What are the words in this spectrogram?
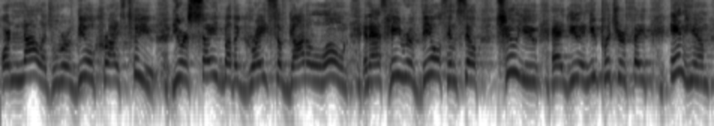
or knowledge will reveal Christ to you. You are saved by the grace of God alone. And as He reveals Himself to you, and you, and you put your faith in Him,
